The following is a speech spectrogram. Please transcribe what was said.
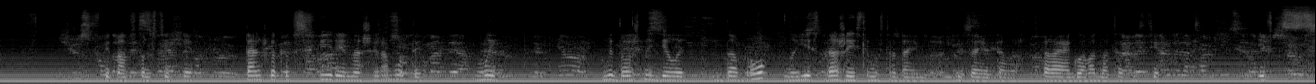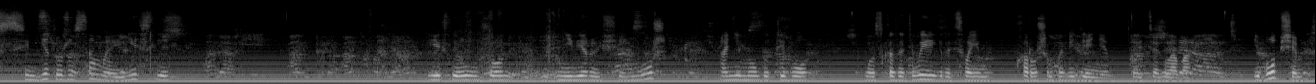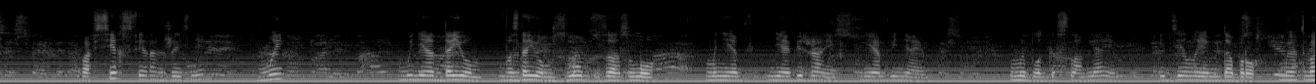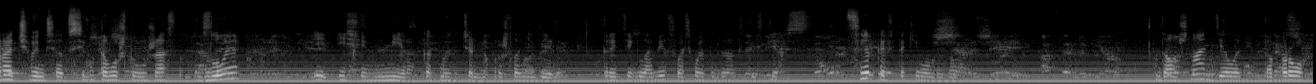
в 15 стихе. Так же, как и в сфере нашей работы. Мы, мы должны делать добро, но есть, даже если мы страдаем из-за этого. Вторая глава, 20 стих. И в семье то же самое. Если, если у жен неверующий муж, они могут его, можно сказать, выиграть своим хорошим поведением. Третья глава. И в общем, во всех сферах жизни мы, мы не отдаем, воздаем зло за зло. Мы не, не обижаем, не обвиняем. Мы благословляем и делаем добро. Мы отворачиваемся от всего того, что ужасно, злое, и ищем мира, как мы изучали на прошлой неделе. В 3 главе с 8 по 12 стих. Церковь таким образом должна делать добро.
